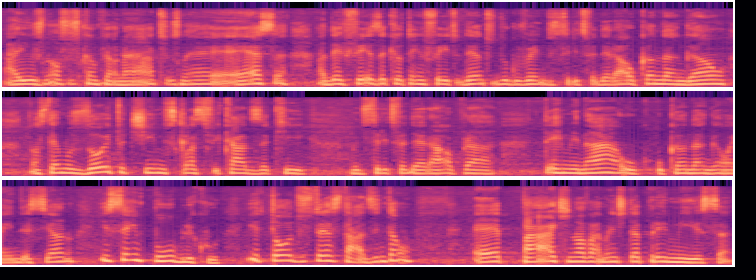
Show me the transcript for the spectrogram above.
aí os nossos campeonatos, né? É essa a defesa que eu tenho feito dentro do governo do Distrito Federal, o Candangão. Nós temos oito times classificados aqui no Distrito Federal para terminar o, o Candangão ainda esse ano e sem público e todos testados. Então é parte novamente da premissa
